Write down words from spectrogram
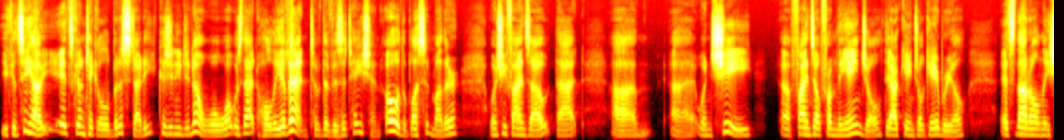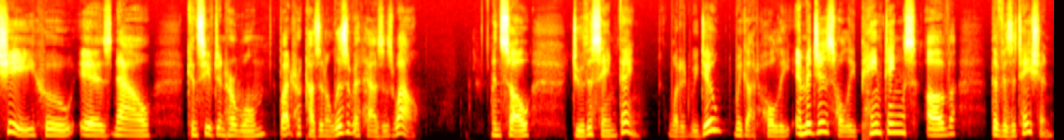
you can see how it's going to take a little bit of study because you need to know well, what was that holy event of the visitation? Oh, the Blessed Mother, when she finds out that, um, uh, when she uh, finds out from the angel, the Archangel Gabriel, it's not only she who is now conceived in her womb, but her cousin Elizabeth has as well. And so do the same thing. What did we do? We got holy images, holy paintings of the visitation.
